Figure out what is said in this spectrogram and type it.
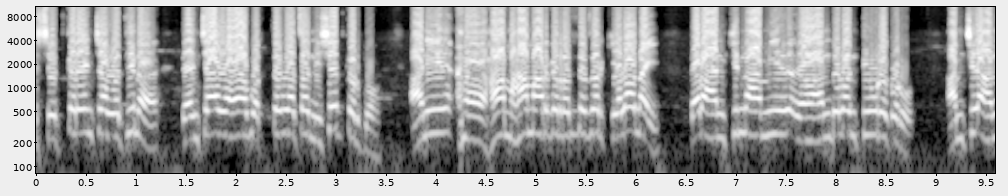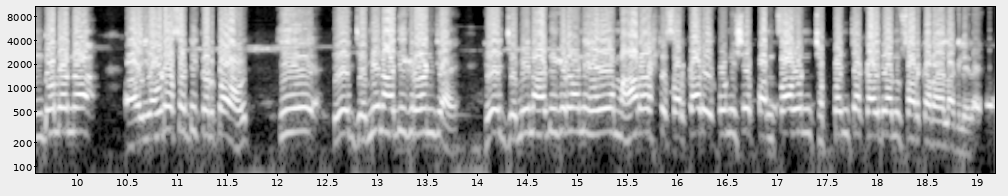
शेतकऱ्यांच्या वतीनं त्यांच्या या वक्तव्याचा निषेध करतो. आणि हा महामार्ग रद्द जर केला नाही तर आणखीन आम्ही आंदोलन तीव्र करू. आमचे आंदोलन एवढ्यासाठी करतो आहोत की हे जमीन अधिग्रहण जे आहे हे जमीन अधिग्रहण हे महाराष्ट्र सरकार एकोणीसशे पंचावन्न छप्पनच्या कायद्यानुसार करायला लागलेलं आहे.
